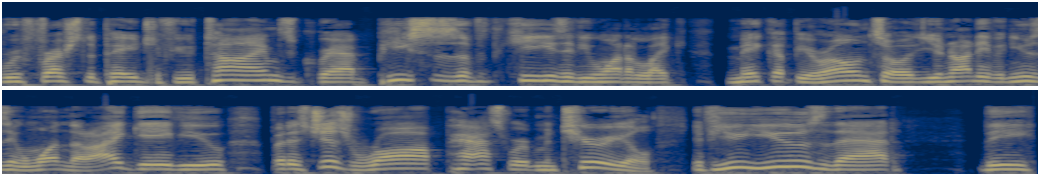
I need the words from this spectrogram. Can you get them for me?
refresh the page a few times, grab pieces of the keys if you want to like make up your own. So you're not even using one that I gave you, but it's just raw password material. If you use that, the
